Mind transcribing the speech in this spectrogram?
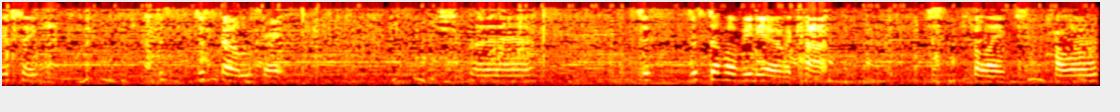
basically. Just, just films, right? Uh, just, just a whole video of a cat. Just for like, how long?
